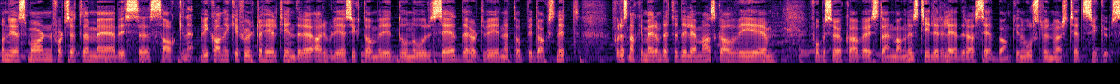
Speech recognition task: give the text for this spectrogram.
Og Nyhetsmorgen fortsetter med disse sakene. Vi kan ikke fullt og helt hindre arvelige sykdommer i donorsæd, det hørte vi nettopp i Dagsnytt. For å snakke mer om dette dilemmaet skal vi eh, få besøk av Øystein Magnus, tidligere leder av sædbanken ved Oslo universitetssykehus.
